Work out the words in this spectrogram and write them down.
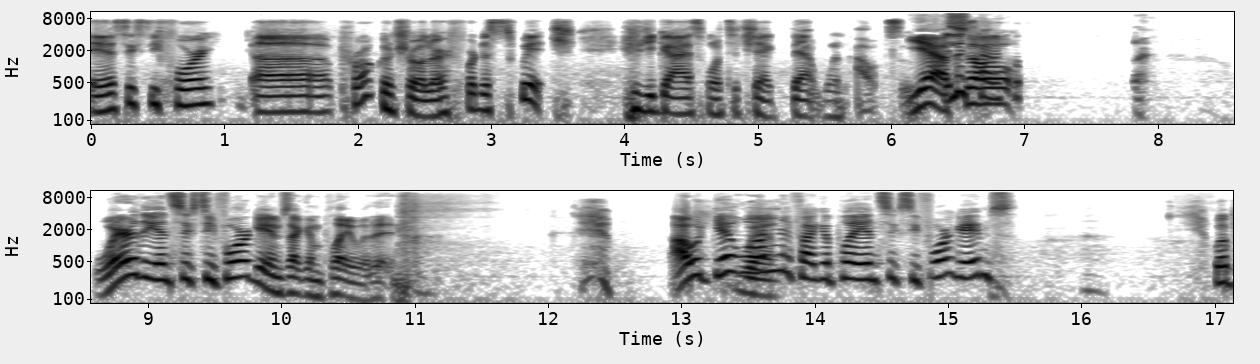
N64 uh Pro controller for the Switch. If you guys want to check that one out, too. Yeah, so kinda where are the N64 games I can play with it? I would get one Well- if I could play N64 games. Well,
